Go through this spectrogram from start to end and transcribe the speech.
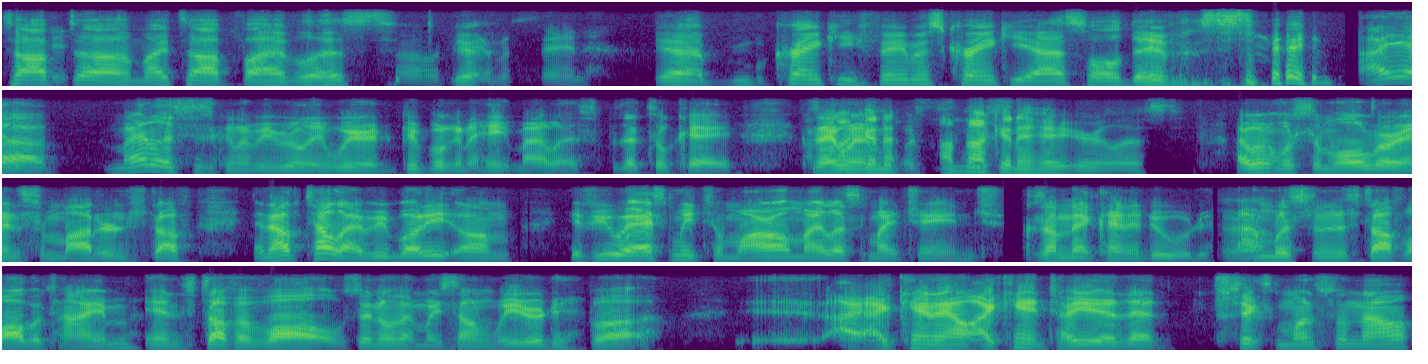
topped uh, my top five list. Oh, Yeah. Dave Mustaine. Yeah, cranky, famous cranky asshole Dave Mustaine. I uh, my list is gonna be really weird. People are gonna hate my list, but that's okay. Because I I'm not went gonna, with, I'm not with- gonna hate your list. I went with some older and some modern stuff, and I'll tell everybody. Um, if you ask me tomorrow, my list might change because I'm that kind of dude. Yeah. I'm listening to stuff all the time, and stuff evolves. I know that might sound weird, but uh, I, I can't. I can't tell you that six months from now,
